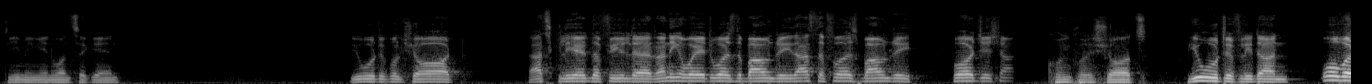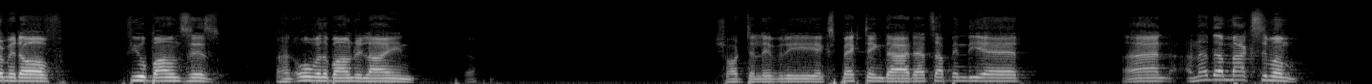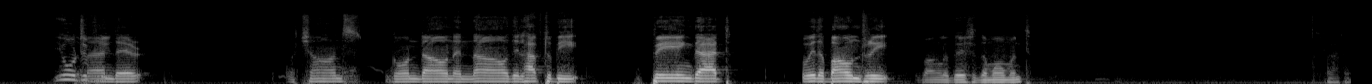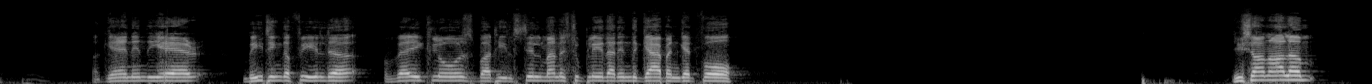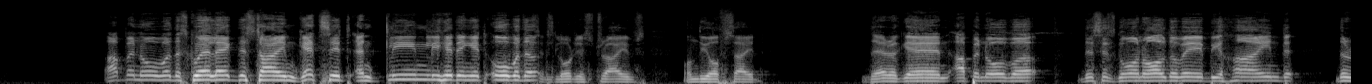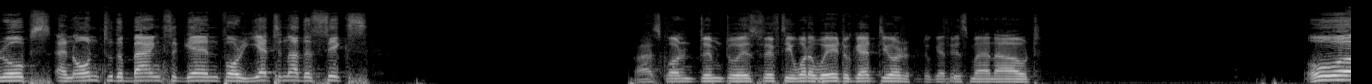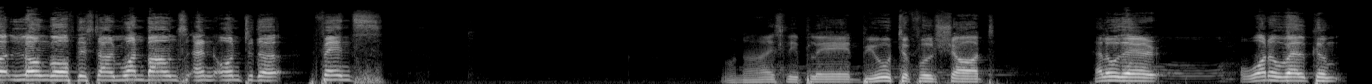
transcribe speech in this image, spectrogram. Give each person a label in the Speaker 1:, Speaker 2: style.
Speaker 1: Steaming in once again. Beautiful shot. That's cleared the fielder. Running away towards the boundary. That's the first boundary for Jishan. Going for his shots. Beautifully done. Over mid off. Few bounces. And over the boundary line. Short delivery. Expecting that. That's up in the air. And another maximum. Beautifully.
Speaker 2: And there, a chance gone down, and now they'll have to be paying that with a boundary.
Speaker 1: Bangladesh at the moment.
Speaker 2: Again in the air, beating the fielder very close, but he'll still manage to play that in the gap and get four. Jishan Alam up and over the square leg this time, gets it and cleanly hitting it over the glorious drives on the offside. There again, up and over. This has gone all the way behind the ropes and onto the banks again for yet another six.
Speaker 1: Has gotten him to his 50. What a way to get your to get this man out.
Speaker 2: Over long off this time, one bounce and onto the fence. Oh, nicely played. Beautiful shot. Hello there. What a welcome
